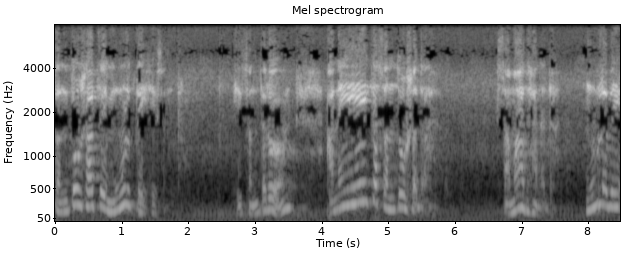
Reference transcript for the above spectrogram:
ಸಂತೋಷಾತೆ ಮೂಳುತ್ತೆ ಹೇ ಸಂತ ಈ ಸಂತರು ಅನೇಕ ಸಂತೋಷದ ಸಮಾಧಾನದ ಮೂಲವೇ.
